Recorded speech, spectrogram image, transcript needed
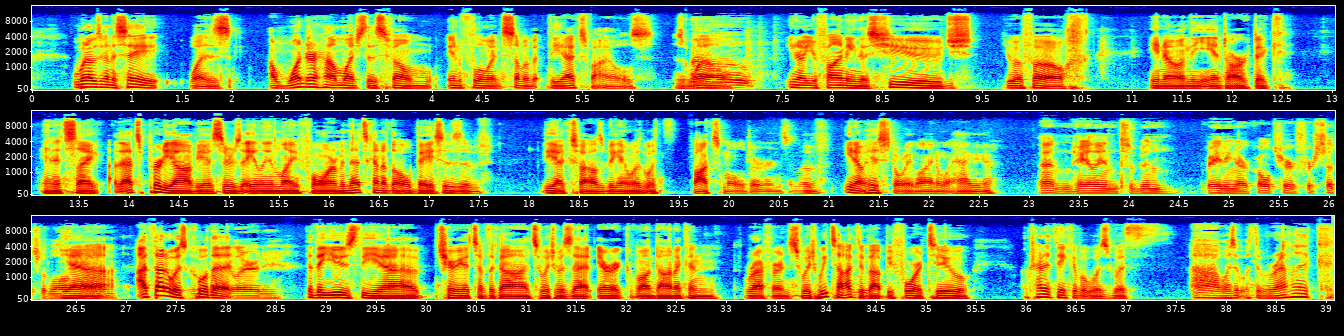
What I was going to say was, I wonder how much this film influenced some of the X Files as well. oh, You know, you're finding this huge UFO, you know, in the Antarctic, and it's like that's pretty obvious. There's alien life form, and that's kind of the whole basis of the X Files begin with with Fox Mulder and some of you know his storyline and what have you. That and aliens have been invading our culture for such a long time. yeah, time. I thought it was cool that. That they used the uh, Chariots of the Gods, which was that Eric von Daniken reference, which we talked about before too. I'm trying to think if it was with, ah, was it with the Relic,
